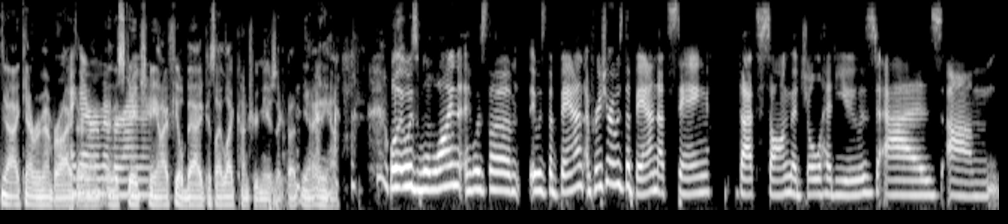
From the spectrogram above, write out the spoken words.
Yeah, I can't remember either. can't remember it escapes me, and I feel bad because I like country music. But yeah, anyhow, well it was one it was the it was the band I'm pretty sure it was the band that sang that song that Joel had used as um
